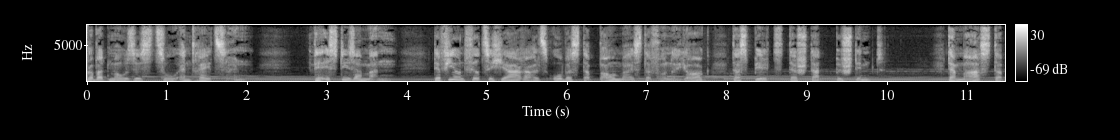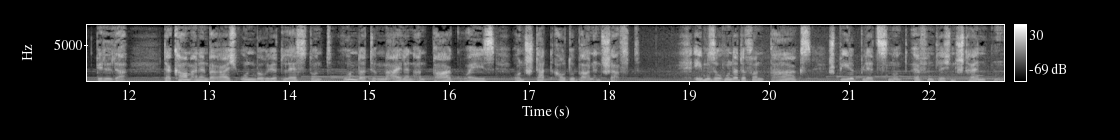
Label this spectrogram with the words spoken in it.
Robert Moses zu enträtseln. Wer ist dieser Mann, der 44 Jahre als oberster Baumeister von New York das Bild der Stadt bestimmt. Der Masterbilder, der kaum einen Bereich unberührt lässt und hunderte Meilen an Parkways und Stadtautobahnen schafft. Ebenso hunderte von Parks, Spielplätzen und öffentlichen Stränden.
